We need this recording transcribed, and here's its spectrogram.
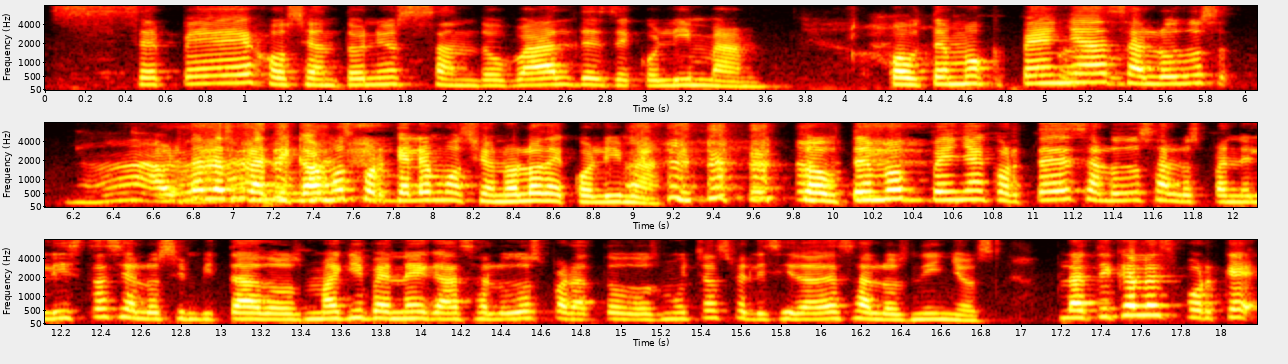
CP José Antonio Sandoval desde Colima. Cuauhtémoc Peña, saludos. Ah, ahorita les platicamos por qué le emocionó lo de Colima. Cuauhtémoc Peña Cortés, saludos a los panelistas y a los invitados. Maggie Venegas, saludos para todos. Muchas felicidades a los niños. Platícales por qué.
